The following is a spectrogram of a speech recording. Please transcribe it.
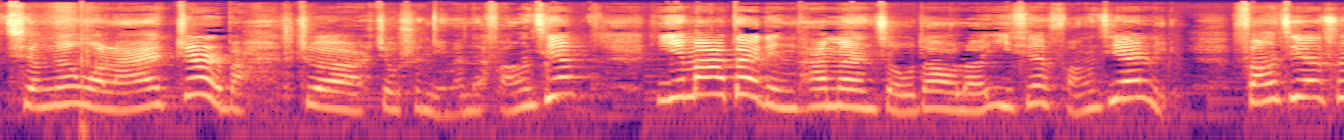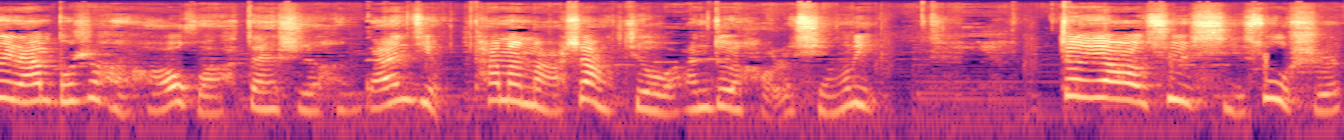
请跟我来这儿吧，这就是你们的房间。姨妈带领他们走到了一间房间里。房间虽然不是很豪华，但是很干净。他们马上就安顿好了行李，正要去洗漱时，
